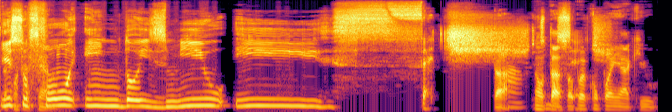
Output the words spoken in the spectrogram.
isso tá foi em 2007. Tá. Ah. Não, tá, só para 2007. acompanhar aqui o.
